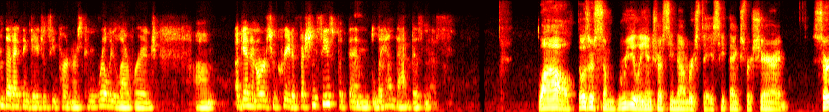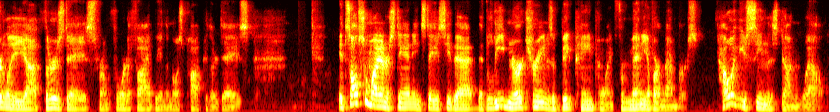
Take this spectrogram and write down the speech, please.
that I think agency partners can really leverage. Um, again, in order to create efficiencies, but then land that business. Wow, those are some really interesting numbers, Stacy. Thanks for sharing. Certainly, uh, Thursdays from four to five being the most popular days. It's also my understanding, Stacy, that that lead nurturing is a big pain point for many of our members. How have you seen this done well?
